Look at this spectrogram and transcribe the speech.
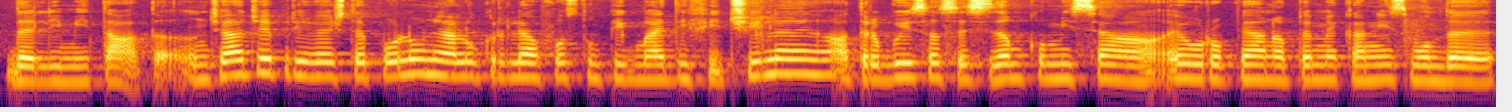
de limitată. În ceea ce privește Polonia, lucrurile au fost un pic mai dificile. A trebuit să sesizăm Comisia Europeană pe mecanismul de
